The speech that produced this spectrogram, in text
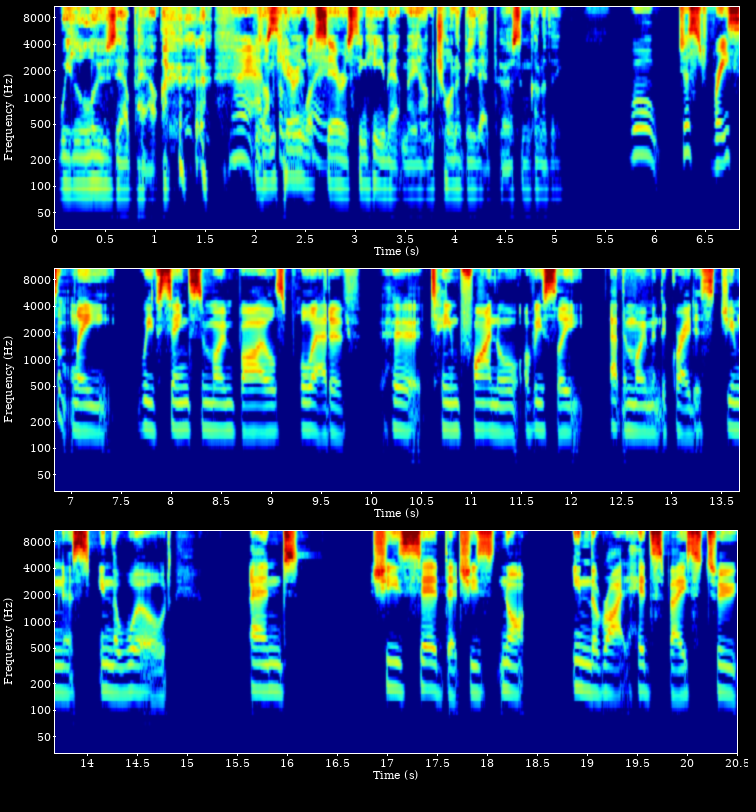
we lose our power. Because I'm caring what Sarah's thinking about me and I'm trying to be that person kind of thing. Well, just recently, we've seen Simone Biles pull out of her team final, obviously, at the moment, the greatest gymnast in the world. And she's said that she's not in the right headspace to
